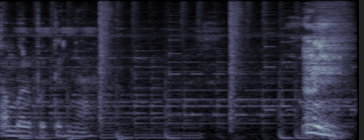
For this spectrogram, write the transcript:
Tombol putihnya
